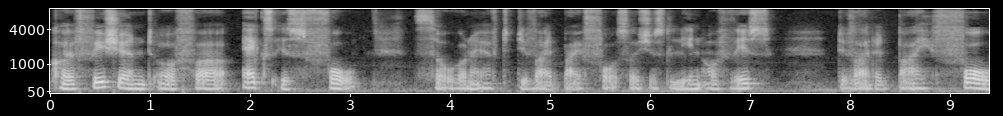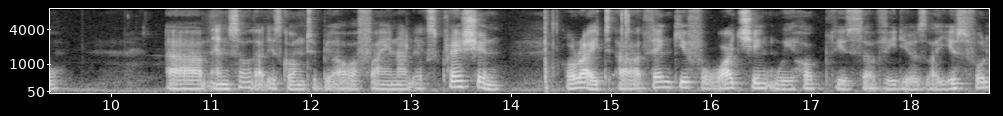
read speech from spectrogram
coefficient of uh, x is 4 so we're to have to divide by 4 so it's just ln of this divided by 4 um, and so that is going to be our final expression. All right uh, thank you for watching. We hope these uh, videos are useful.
